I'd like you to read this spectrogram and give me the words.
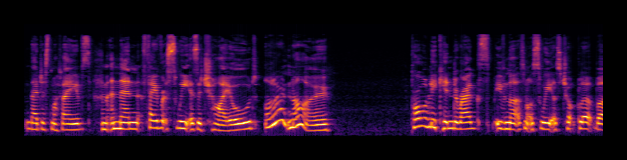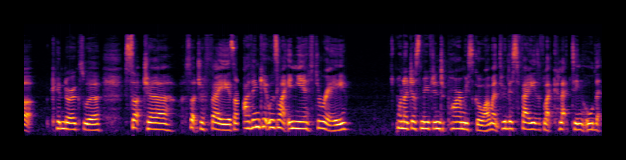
they're just my faves. Um, and then favourite sweet as a child, I don't know. Probably Kinder Eggs, even though that's not as sweet as chocolate, but Kinder Eggs were such a such a phase. I think it was like in year three when I just moved into primary school, I went through this phase of like collecting all the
